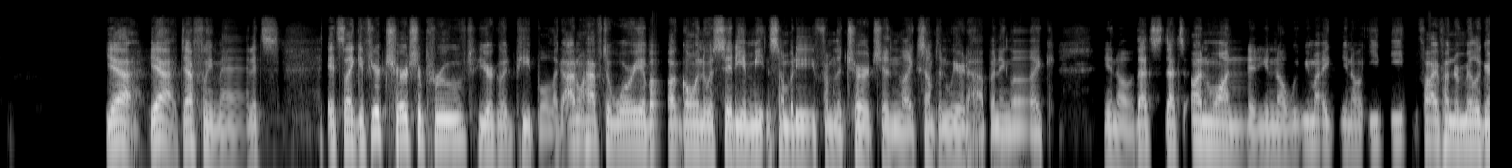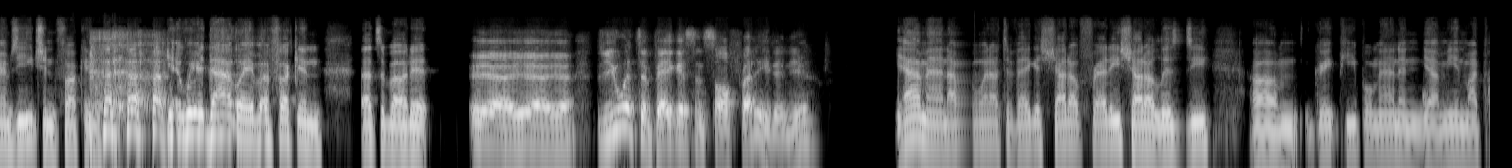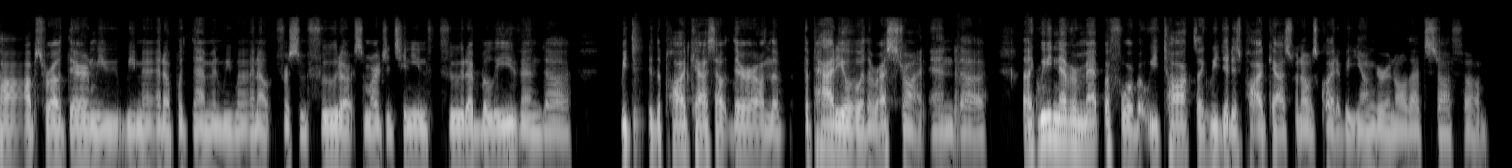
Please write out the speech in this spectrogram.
Yeah, yeah, definitely, man. It's it's like if you're church approved, you're good people. Like I don't have to worry about going to a city and meeting somebody from the church and like something weird happening. Like, you know, that's that's unwanted. You know, we, we might you know eat eat 500 milligrams each and fucking get weird that way, but fucking that's about it. Yeah, yeah, yeah. You went to Vegas and saw Freddie, didn't you? Yeah, man. I went out to Vegas. Shout out Freddie. Shout out Lizzie. Um, great people, man. And yeah, me and my pops were out there, and we we met up with them, and we went out for some food, or some Argentinian food, I believe. And uh, we did the podcast out there on the the patio of the restaurant. And uh, like we never met before, but we talked. Like we did his podcast when I was quite a bit younger, and all that stuff. Um,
